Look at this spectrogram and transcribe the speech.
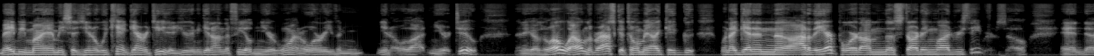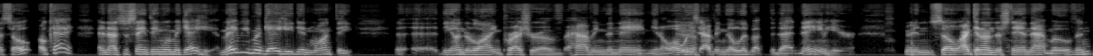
maybe Miami says, you know, we can't guarantee that you're going to get on the field in year one or even, you know, a lot in year two. And he goes, well, well, Nebraska told me I could, when I get in uh, out of the airport, I'm the starting wide receiver. So, and uh, so, okay. And that's the same thing with McGahee. Maybe McGahee didn't want the, uh, the underlying pressure of having the name, you know, always having to live up to that name here. And so I can understand that move. And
